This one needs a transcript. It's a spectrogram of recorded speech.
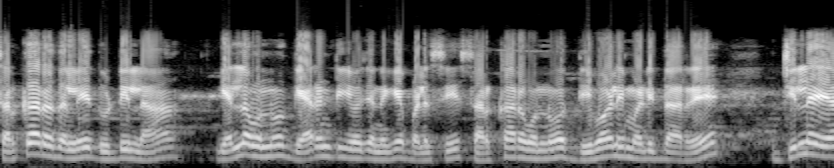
ಸರ್ಕಾರದಲ್ಲಿ ದುಡ್ಡಿಲ್ಲ, ಎಲ್ಲವನ್ನು ಗ್ಯಾರಂಟಿ ಯೋಜನೆಗೆ ಬಳಸಿ ಸರ್ಕಾರವನ್ನು ದಿವಾಳಿ ಮಾಡಿದ್ದಾರೆ, ಜಿಲ್ಲೆಯ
